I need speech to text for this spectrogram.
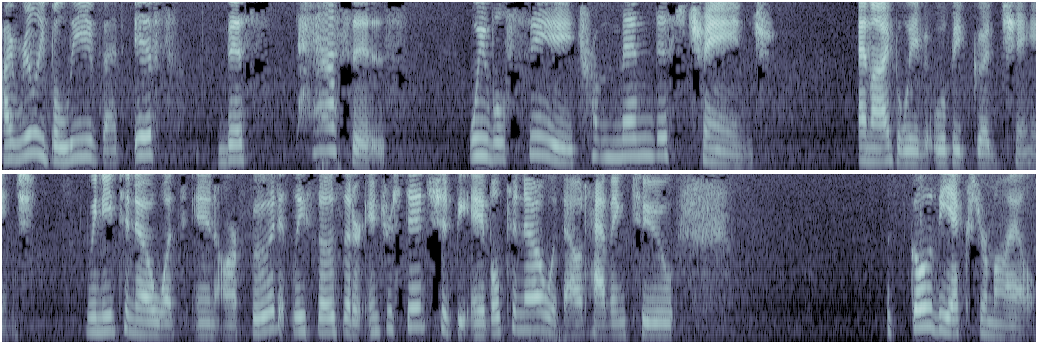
I really believe that if this passes, we will see tremendous change. And I believe it will be good change. We need to know what's in our food. At least those that are interested should be able to know without having to go the extra mile,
